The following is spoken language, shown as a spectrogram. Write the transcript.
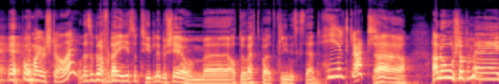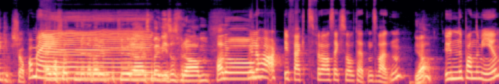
på Majorstua der. Og det er så bra, for de gir så tydelig beskjed om uh, at du har vært på et klinisk sted. Helt klart. Ja, ja, ja. Hallo, se på meg! Se på meg! Jeg og føttene mine er bare ute på tur her. Skal bare vise oss fram. Hallo! Vil du ha artig facts fra seksualitetens verden? Ja. Under pandemien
